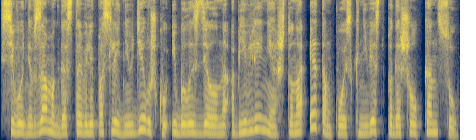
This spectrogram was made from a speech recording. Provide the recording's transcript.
Сегодня в замок доставили последнюю девушку, и было сделано объявление, что на этом поиск невест подошел к концу.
